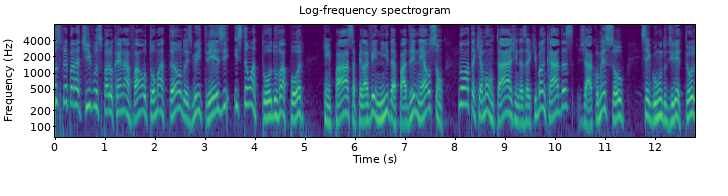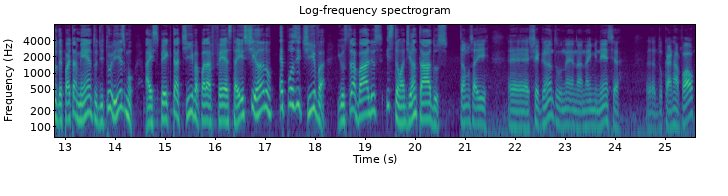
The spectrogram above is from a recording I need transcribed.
Os preparativos para o Carnaval Tomatão 2013 estão a todo vapor. Quem passa pela Avenida Padre Nelson nota que a montagem das arquibancadas já começou. Segundo o diretor do Departamento de Turismo, a expectativa para a festa este ano é positiva e os trabalhos estão adiantados. Estamos aí é, chegando né, na, na, iminência é, do Carnaval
